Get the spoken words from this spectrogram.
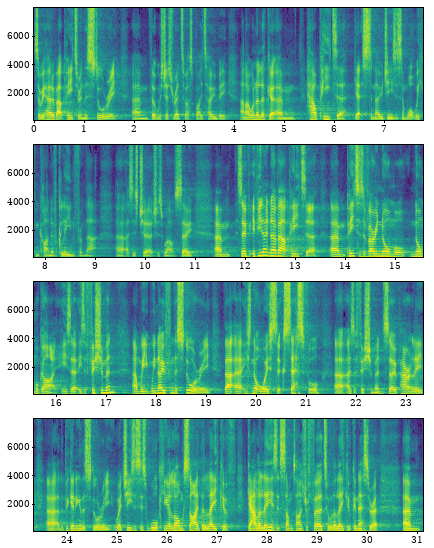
So we heard about Peter in this story um, that was just read to us by Toby. And I want to look at um, how Peter gets to know Jesus and what we can kind of glean from that uh, as his church as well. So, um, so if, if, you don't know about Peter, um, Peter's a very normal, normal guy. He's a, he's a fisherman, and we, we know from the story that uh, he's not always successful uh, as a fisherman. So apparently, uh, at the beginning of the story, where Jesus is walking alongside the Lake of Galilee, as it's sometimes referred to, or the Lake of Gennesaret, um,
